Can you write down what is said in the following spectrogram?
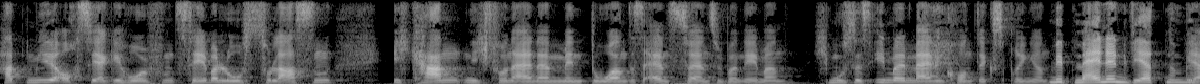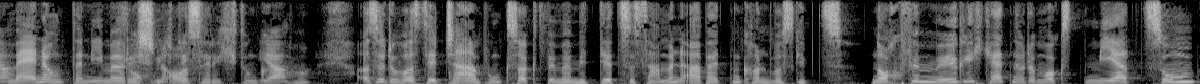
hat mir auch sehr geholfen, selber loszulassen. Ich kann nicht von einem Mentoren das eins zu eins übernehmen. Ich muss es immer in meinen Kontext bringen. mit meinen Werten und mit Ja. meiner unternehmerischen. Ausrichtung. Ja. Also du hast jetzt schon einen Punkt gesagt, wie man mit dir zusammenarbeiten kann. Was gibt's noch für Möglichkeiten oder magst mehr zum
